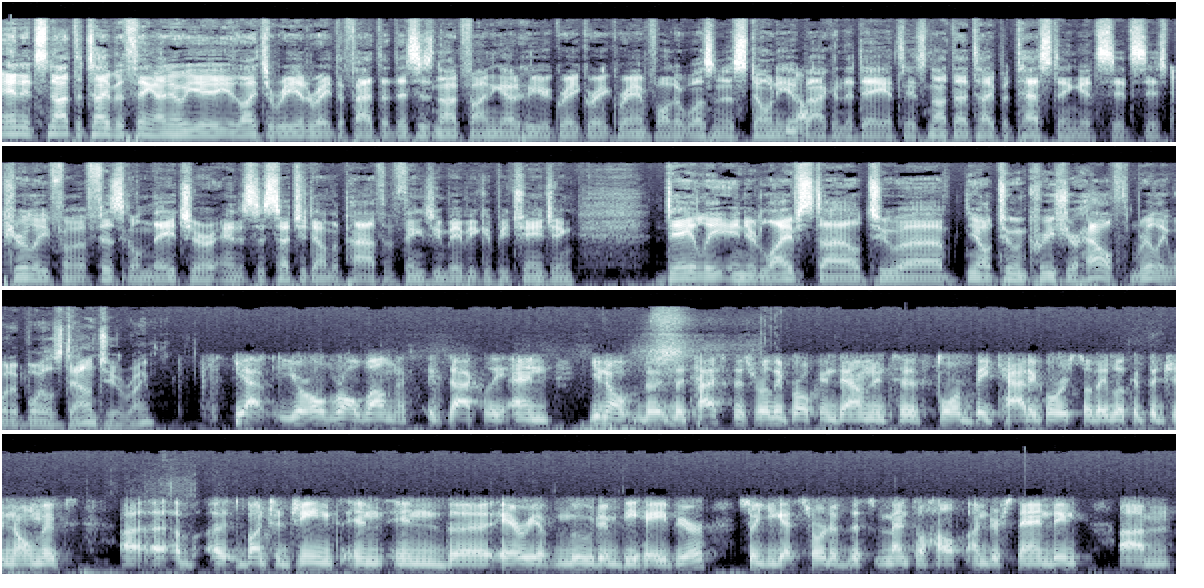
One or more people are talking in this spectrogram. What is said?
And it's not the type of thing. I know you, you like to reiterate the fact that this is not finding out who your great great grandfather was in Estonia no. back in the day. It's it's not that type of testing. It's it's it's purely from a physical nature, and it's to set you down the path of things you maybe could be changing daily in your lifestyle to uh, you know to increase your health. Really, what it boils down to, right? Yeah, your overall wellness exactly, and you know the the test is really broken down into four big categories. So they look at the genomics a, a, bunch of genes in, in the area of mood and behavior. So you get sort of this mental health understanding. Um,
